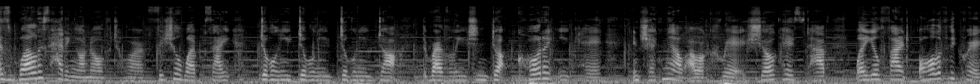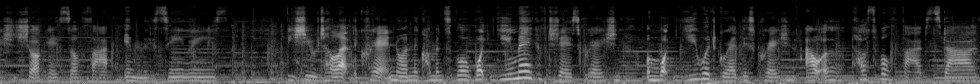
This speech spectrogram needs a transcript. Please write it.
as well as heading on over to our official website www.therevelleution.co.uk and checking out our Creator Showcase tab, where you'll find all of the creations showcased so far in this series. Be sure to let the creator know in the comments below what you make of today's creation and what you would grade this creation out of a possible 5 stars.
